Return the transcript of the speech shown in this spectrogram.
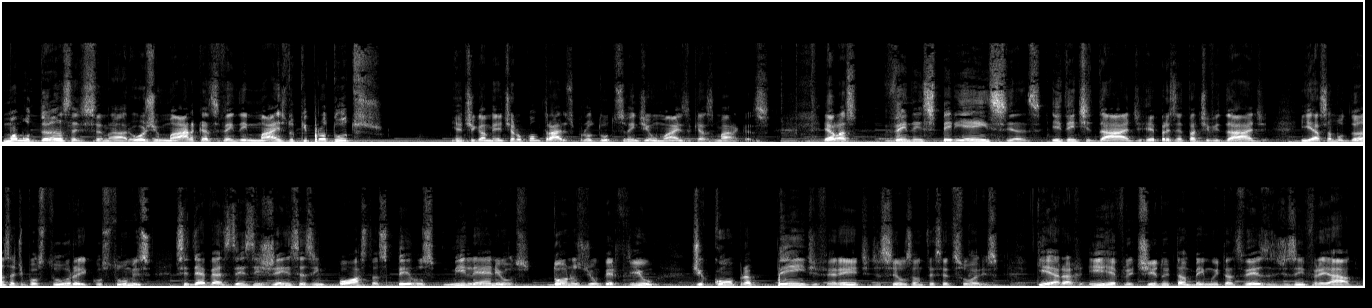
Uma mudança de cenário. Hoje, marcas vendem mais do que produtos. E antigamente era o contrário, os produtos vendiam mais do que as marcas. Elas vendem experiências, identidade, representatividade, e essa mudança de postura e costumes se deve às exigências impostas pelos millennials, donos de um perfil de compra bem diferente de seus antecessores, que era irrefletido e também muitas vezes desenfreado.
